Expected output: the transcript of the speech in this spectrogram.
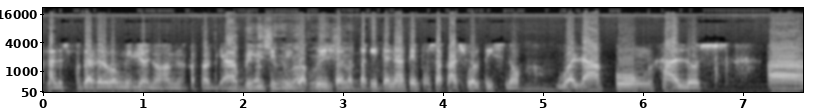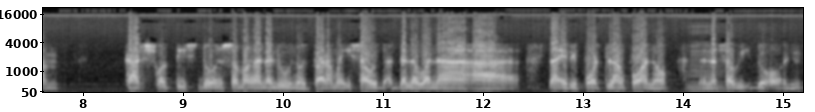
halos pagdadalawang milyon no ang nakapag uh, Mabilis preemptive yung evacuation. At nakita natin po sa casualties no Mm. wala pong halos um, casualties doon sa mga nalunod. Parang may isa o dalawa na uh, na i-report lang po ano na Mm. nasawi doon.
